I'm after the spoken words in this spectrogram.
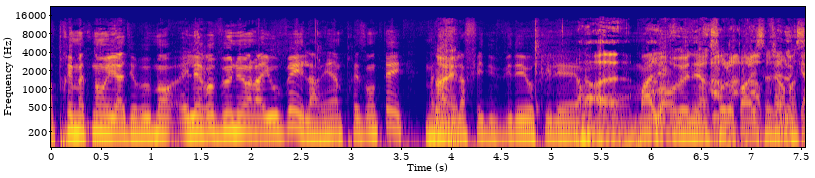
Après, maintenant, il y a des rumeurs. Il est revenu à la Juve, il n'a rien présenté. Maintenant, Ouais. il a fait des vidéos qu'il est Alors, en, euh, en On mal. va revenir sur le Après, Paris Saint-Germain, c'est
